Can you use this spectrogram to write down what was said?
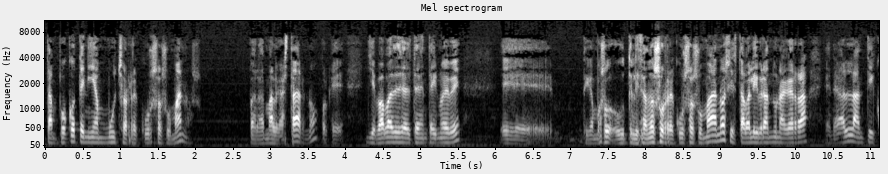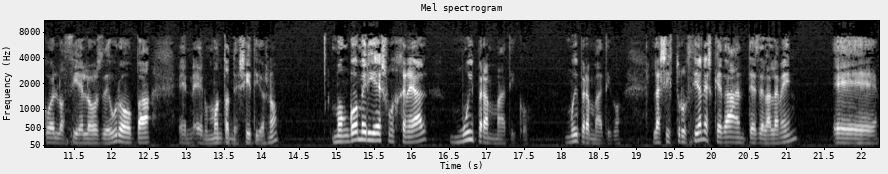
tampoco tenía muchos recursos humanos para malgastar, ¿no? Porque llevaba desde el 39, eh, digamos, utilizando sus recursos humanos y estaba librando una guerra en el Atlántico, en los cielos de Europa, en, en un montón de sitios, ¿no? Montgomery es un general muy pragmático, muy pragmático las instrucciones que da antes del Alamein, eh,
